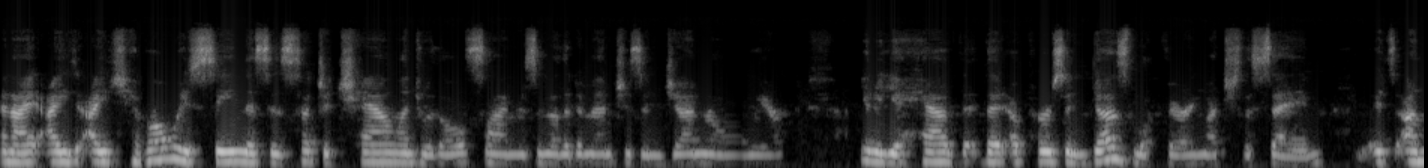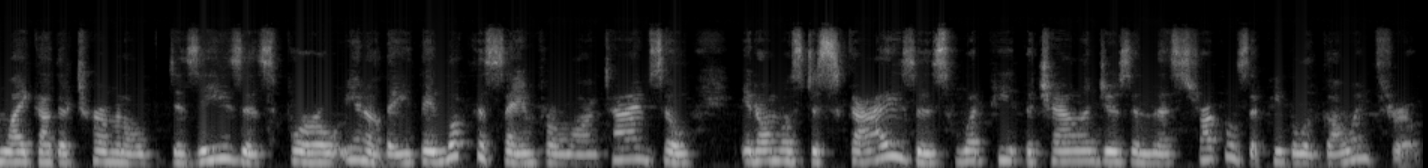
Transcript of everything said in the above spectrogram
And I, I, I have always seen this as such a challenge with alzheimer's and other dementias in general where you know you have that, that a person does look very much the same it's unlike other terminal diseases for you know they they look the same for a long time so it almost disguises what pe- the challenges and the struggles that people are going through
